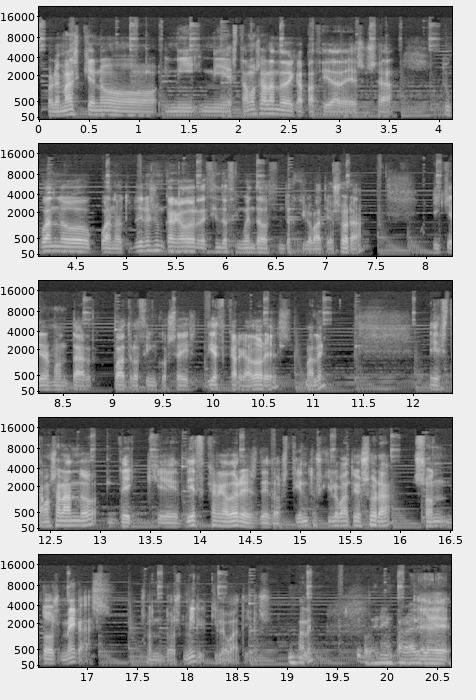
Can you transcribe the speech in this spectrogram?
el problema es que no, ni, estamos hablando de capacidades. O sea, tú cuando, cuando tú tienes un cargador de 150 o 200 kilovatios hora y quieres montar 4, 5, 6, 10 cargadores, ¿vale? Estamos hablando de que 10 cargadores de 200 kilovatios hora son 2 megas, son 2000 kilovatios, ¿vale? Pues eh,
